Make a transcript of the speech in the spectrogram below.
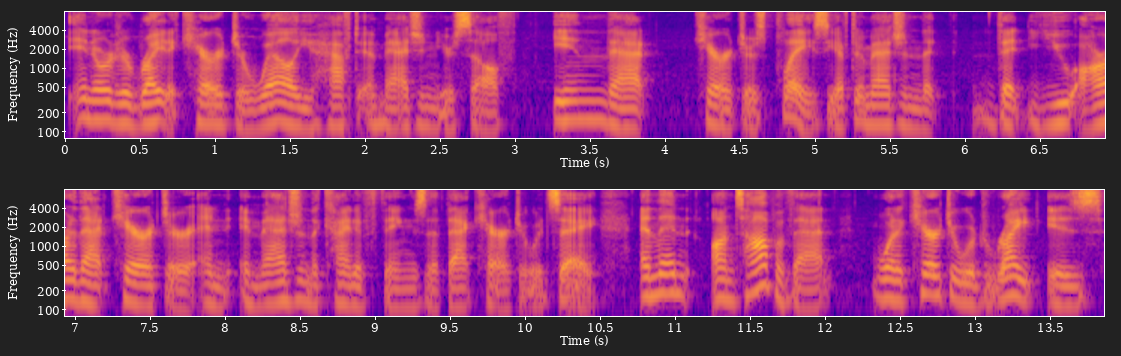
In order to write a character well, you have to imagine yourself in that character's place. You have to imagine that that you are that character and imagine the kind of things that that character would say. And then on top of that, what a character would write is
